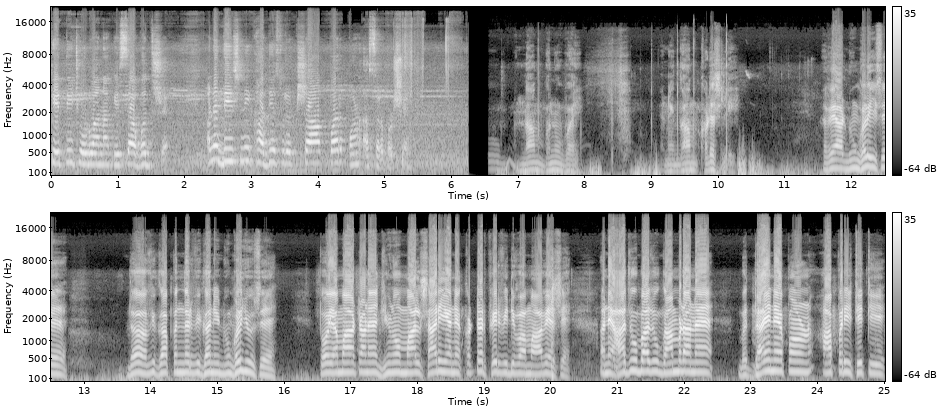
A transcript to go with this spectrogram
ખેતી છોડવાના કિસ્સા વધશે અને દેશની ખાદ્ય સુરક્ષા પર પણ અસર પડશે. નામ ભનુભાઈ અને ગામ ખડસલી. હવે આ ડુંગળી છે દસ વીઘા, પંદર વીઘાની ડુંગળીયું છે. તો એમાં અટાણે ઝીણો માલ સારી અને કટર ફેરવી દેવામાં આવે છે. અને આજુબાજુ ગામડાને બધાયને પણ આ પરિસ્થિતિ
